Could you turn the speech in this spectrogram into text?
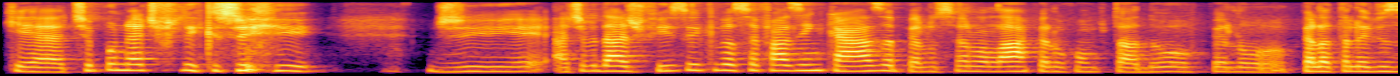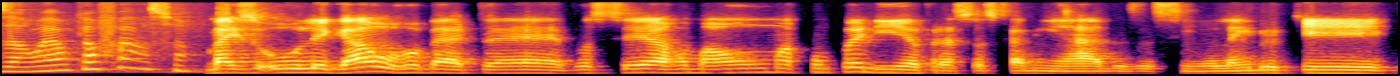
Que é tipo Netflix de, de atividade física que você faz em casa, pelo celular, pelo computador, pelo, pela televisão. É o que eu faço. Mas o legal, Roberto, é você arrumar uma companhia para suas caminhadas. assim. Eu lembro que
